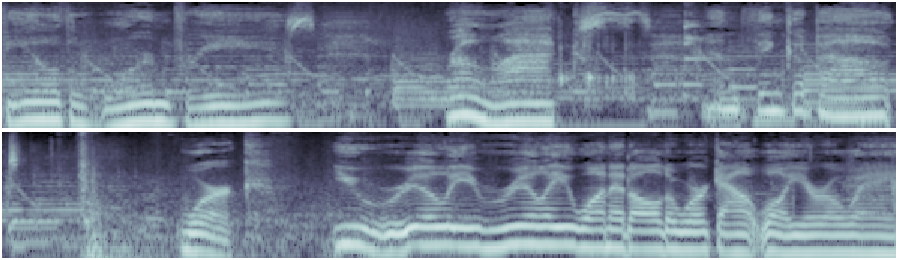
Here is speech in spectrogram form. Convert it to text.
feel the warm breeze, relax and think about work. You really, really want it all to work out while you're away.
